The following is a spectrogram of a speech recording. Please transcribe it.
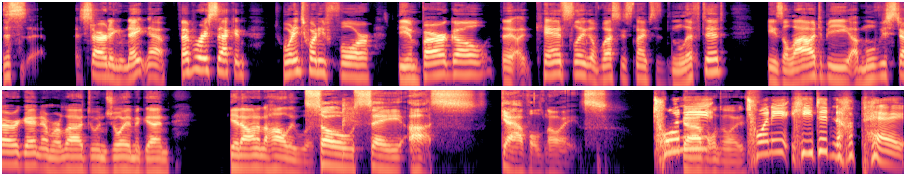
this uh, starting right now, February second, twenty twenty four. The embargo, the uh, canceling of Wesley Snipes has been lifted. He's allowed to be a movie star again, and we're allowed to enjoy him again. Get on into Hollywood. So say us gavel noise. 20, Gavel noise. 20 he did not pay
